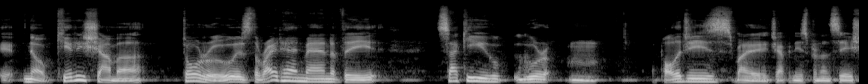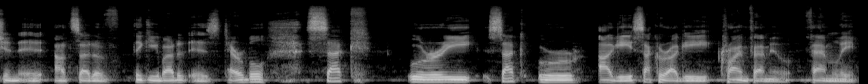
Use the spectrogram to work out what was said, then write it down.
eh, no, Kirishama Toru is the right hand man of the Sakigura. Mm, apologies, my Japanese pronunciation outside of thinking about it is terrible. Sak Sakuri Sakuragi Sakuragi crime family family.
